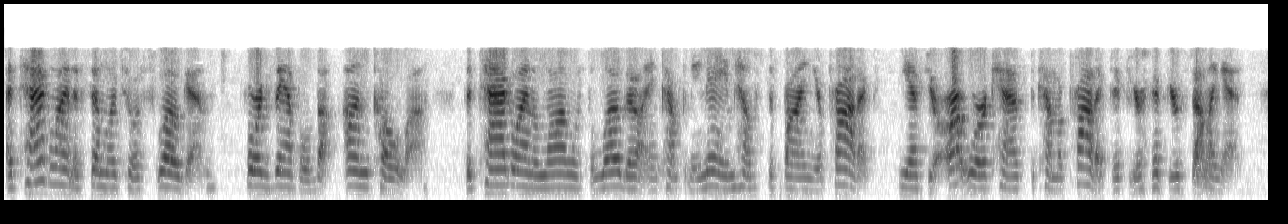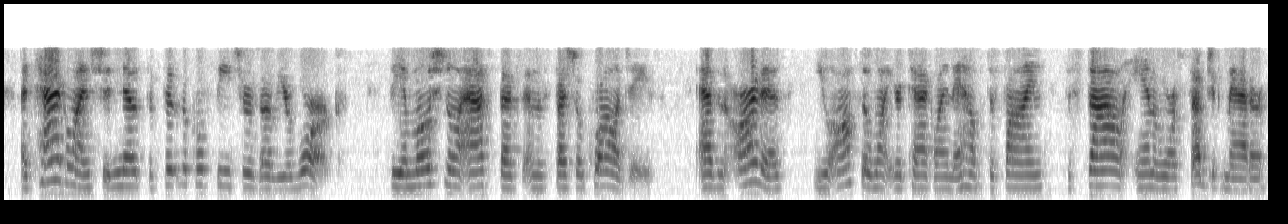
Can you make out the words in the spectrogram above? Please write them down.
A tagline is similar to a slogan. For example, the Uncola. The tagline along with the logo and company name helps define your product. Yes, your artwork has become a product if you're if you're selling it. A tagline should note the physical features of your work, the emotional aspects and the special qualities. As an artist, you also want your tagline to help define the style and or subject matter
